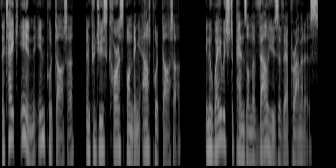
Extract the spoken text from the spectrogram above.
they take in input data and produce corresponding output data in a way which depends on the values of their parameters.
